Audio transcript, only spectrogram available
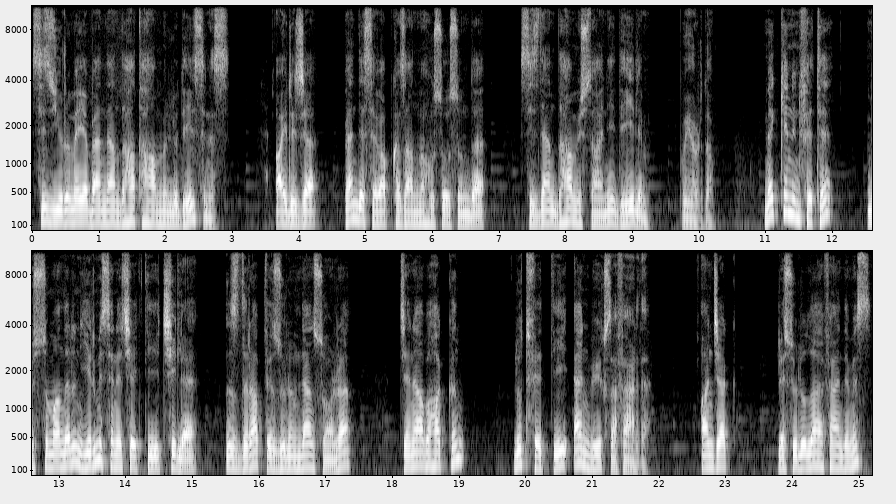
siz yürümeye benden daha tahammüllü değilsiniz. Ayrıca ben de sevap kazanma hususunda sizden daha müstani değilim buyurdu. Mekke'nin fethi Müslümanların 20 sene çektiği çile, ızdırap ve zulümden sonra Cenab-ı Hakk'ın lütfettiği en büyük zaferdi. Ancak Resulullah Efendimiz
